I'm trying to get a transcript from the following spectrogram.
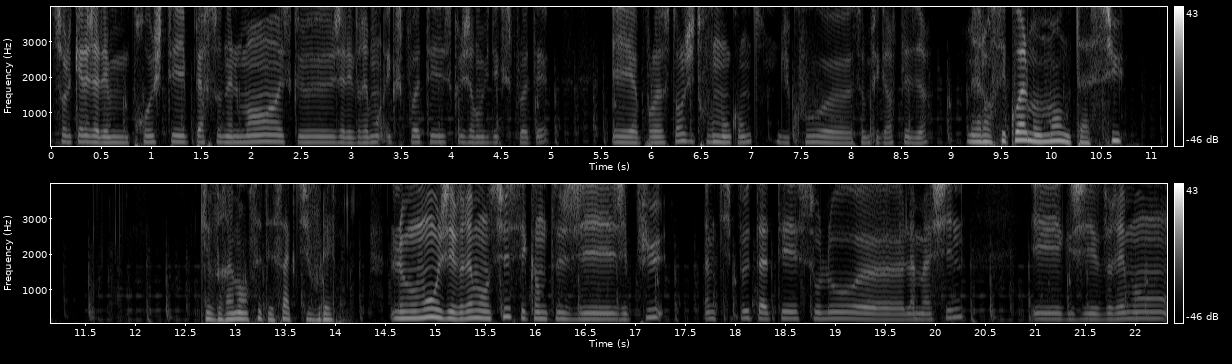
sur lequel j'allais me projeter personnellement? Est-ce que j'allais vraiment exploiter ce que j'ai envie d'exploiter? Et euh, pour l'instant, j'y trouve mon compte. Du coup, euh, ça me fait grave plaisir. Mais alors, c'est quoi le moment où tu as su que vraiment c'était ça que tu voulais? Le moment où j'ai vraiment su, c'est quand j'ai pu un petit peu tâter solo la machine et que j'ai vraiment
